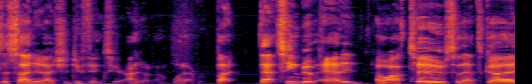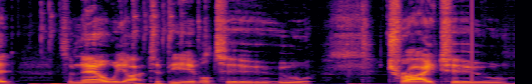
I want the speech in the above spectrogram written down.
decided I should do things here. I don't know, whatever. But that seemed to have added OAuth 2, so that's good. So now we ought to be able to try to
